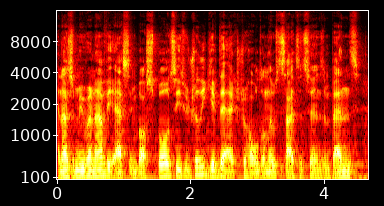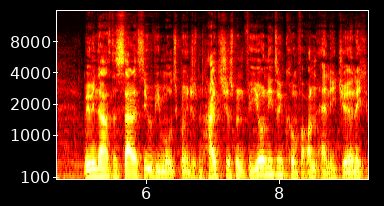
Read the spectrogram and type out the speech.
and as we move on I have the S embossed sport seats which really give the extra hold on those tighter turns and bends. Moving down to the side seat with your multi-point adjustment height adjustment for your needs and comfort on any journey.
